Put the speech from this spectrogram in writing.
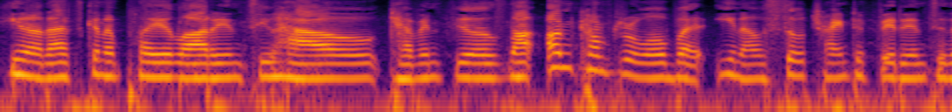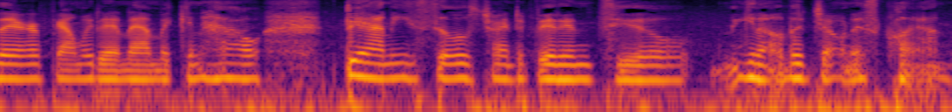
you know, that's going to play a lot into how Kevin feels not uncomfortable, but, you know, still trying to fit into their family dynamic and how Danny still is trying to fit into, you know, the Jonas clan.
